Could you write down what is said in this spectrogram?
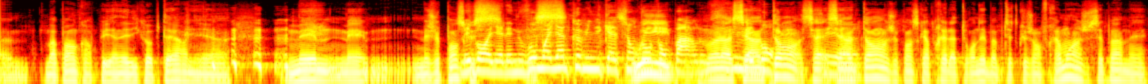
euh, m'a pas encore payé un hélicoptère, ni, mais, mais, mais je pense Mais que. bon, il y a c'est- les nouveaux moyens de communication Oui, dont on parle aussi. Voilà, c'est mais un bon, temps. C'est c'est, c'est un temps. Je pense qu'après la tournée, bah, peut-être que j'en ferai moins, je sais pas, mais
